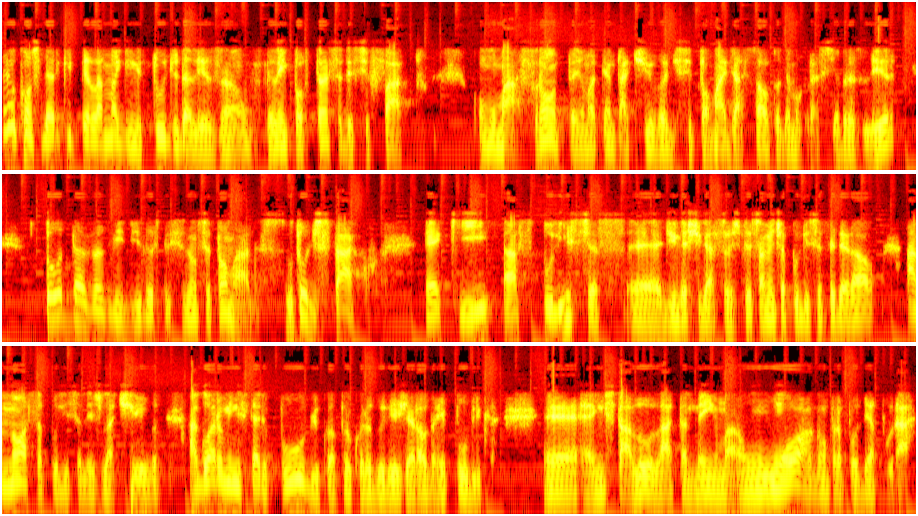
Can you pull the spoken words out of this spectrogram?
Eu considero que, pela magnitude da lesão, pela importância desse fato, como uma afronta e uma tentativa de se tomar de assalto à democracia brasileira, todas as medidas precisam ser tomadas. O que eu destaco é que as polícias é, de investigação, especialmente a Polícia Federal, a nossa Polícia Legislativa, agora o Ministério Público, a Procuradoria-Geral da República, é, instalou lá também uma, um órgão para poder apurar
